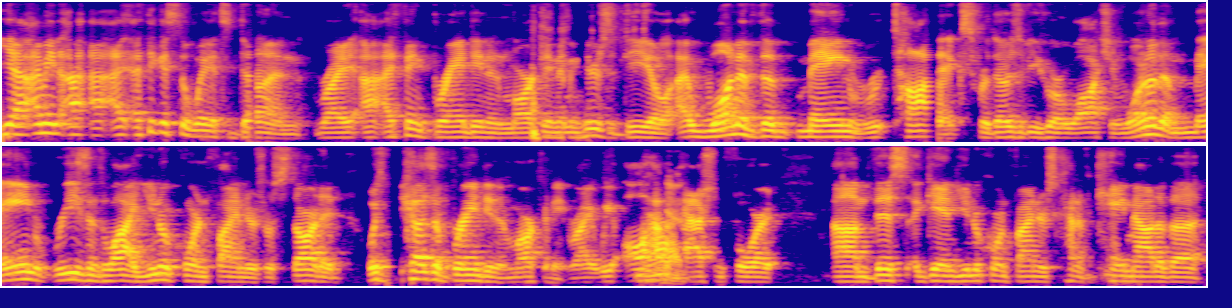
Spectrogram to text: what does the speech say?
Yeah, I mean, I, I think it's the way it's done, right? I, think branding and marketing. I mean, here's the deal. I, one of the main topics for those of you who are watching, one of the main reasons why Unicorn Finders was started was because of branding and marketing, right? We all have yeah. a passion for it. Um, this again, Unicorn Finders kind of came out of a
